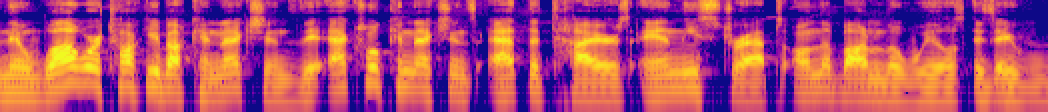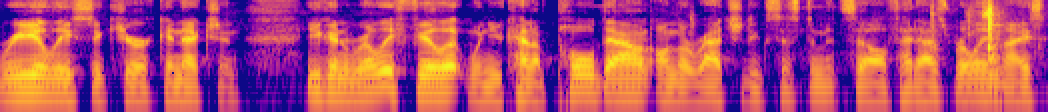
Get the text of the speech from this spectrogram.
And then while we're talking about connections, the actual connections at the tires and these straps on the bottom of the wheels is a really secure connection. You can really feel it when you kind of pull down on the ratcheting system itself. It has really nice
